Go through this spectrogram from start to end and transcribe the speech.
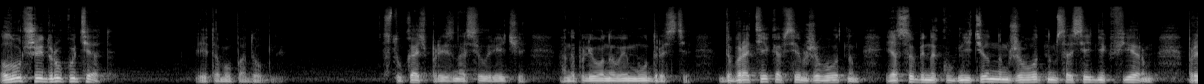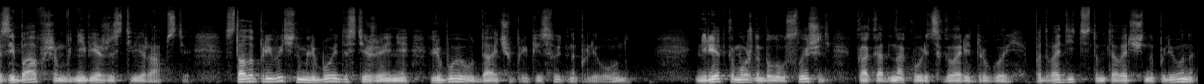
лучший друг утят. И тому подобное. Стукач произносил речи о наполеоновой мудрости, доброте ко всем животным и особенно к угнетенным животным соседних ферм, прозябавшим в невежестве и рабстве. Стало привычным любое достижение, любую удачу приписывать Наполеону. Нередко можно было услышать, как одна курица говорит другой. Под водительством товарища Наполеона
